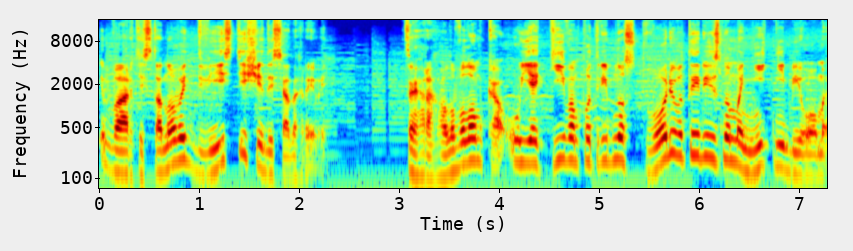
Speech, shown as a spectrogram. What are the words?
Вартість становить 260 гривень. Це гра головоломка, у якій вам потрібно створювати різноманітні біоми,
